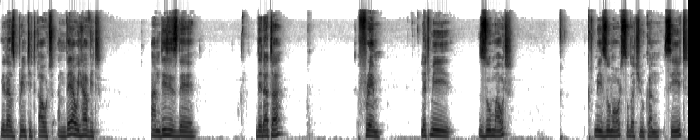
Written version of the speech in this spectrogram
Let us print it out. And there we have it. And this is the, the data frame. Let me zoom out. Let me zoom out so that you can see it.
